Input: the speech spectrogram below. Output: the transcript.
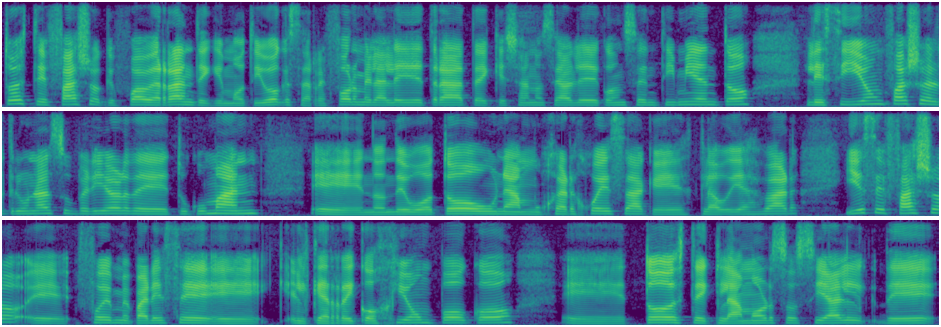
todo este fallo que fue aberrante, que motivó que se reforme la ley de trata y que ya no se hable de consentimiento, le siguió un fallo del Tribunal Superior de Tucumán, eh, en donde votó una mujer jueza, que es Claudia Esbar, y ese fallo eh, fue, me parece, el que recogió un poco eh, todo este clamor social de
